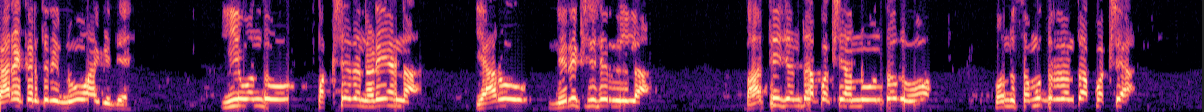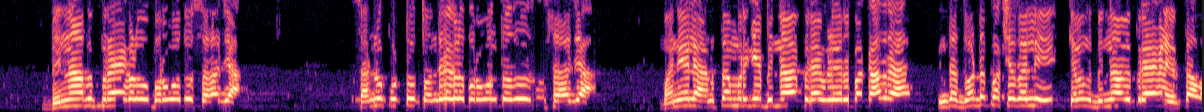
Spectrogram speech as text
ಕಾರ್ಯಕರ್ತರಿಗೆ ನೋವಾಗಿದೆ. ಈ ಒಂದು ಪಕ್ಷದ ನಡೆಯನ್ನ ಯಾರೂ ನಿರೀಕ್ಷಿಸಿರಲಿಲ್ಲ. ಭಾರತೀಯ ಜನತಾ ಪಕ್ಷ ಅನ್ನುವಂಥದ್ದು ಒಂದು ಸಮುದ್ರದಂತ ಪಕ್ಷ. ಭಿನ್ನಾಭಿಪ್ರಾಯಗಳು ಬರುವುದು ಸಹಜ. ಸಣ್ಣ ಪುಟ್ಟು ತೊಂದರೆಗಳು ಬರುವಂಥದ್ದು ಸಹಜ. ಮನೆಯಲ್ಲಿ ಅಣ್ಣತಮ್ಮರಿಗೆ ಭಿನ್ನಾಭಿಪ್ರಾಯಗಳು ಇರಬೇಕಾದ್ರೆ ಇಂಥ ದೊಡ್ಡ ಪಕ್ಷದಲ್ಲಿ ಕೆಲವೊಂದು ಭಿನ್ನಾಭಿಪ್ರಾಯಗಳು ಇರ್ತಾವ.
